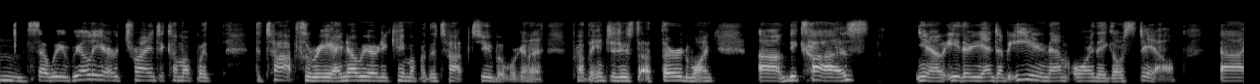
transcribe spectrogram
Mm. So we really are trying to come up with the top three. I know we already came up with the top two, but we're going to probably introduce a third one um, because you know either you end up eating them or they go stale. Uh,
